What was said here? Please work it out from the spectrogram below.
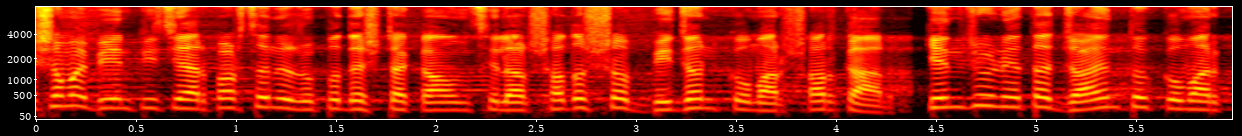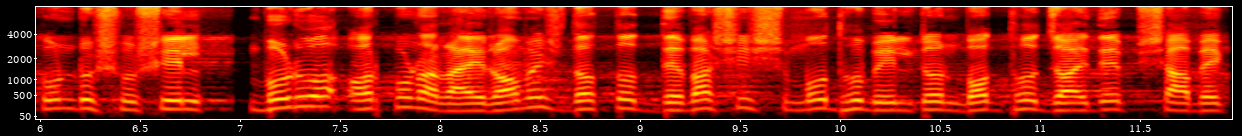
এ সময় বিএনপি চেয়ারপারসনের উপদেষ্টা কাউন্সিলর সদস্য বিজন কুমার সরকার, কেন্দ্রীয় নেতা জয়ন্ত কুমার কুণ্ডু সুশীল, বড়ুয়া অর্পণা রায়, রমেশ দত্ত, দেবাশিস মধু মিল্টন বদ্ধ, জয়দেব সাবেক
